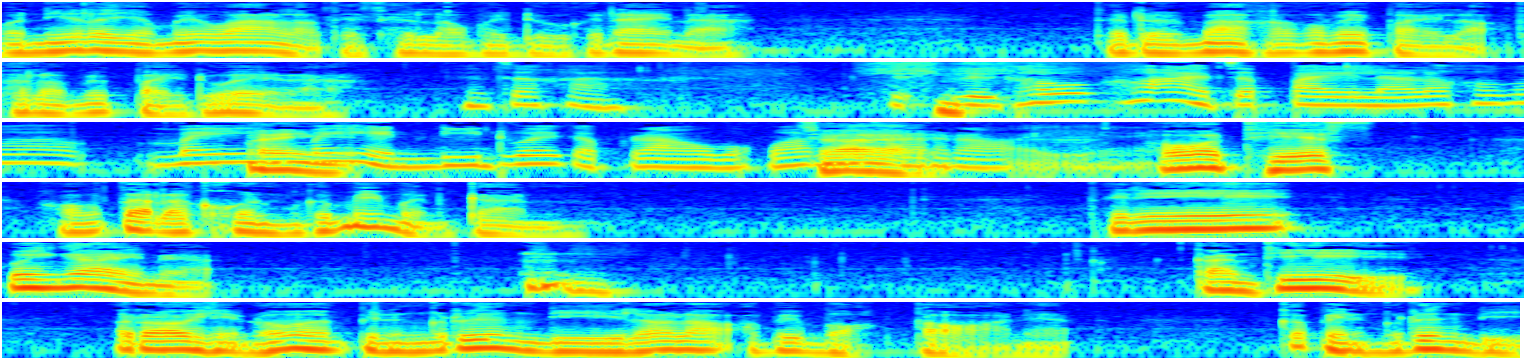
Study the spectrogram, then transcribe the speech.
วันนี้เรายังไม่ว่างหรอกแต่เธอลองไปดูก็ได้นะ แต่โดยมากเขาก็ไม่ไปหรอกถ้าเราไม่ไปด้วยนะเจ้าค่ะ หรือเขาเขาอาจจะไปแล้วแล้วเขาก็ไม่ไม่เห็นดีด้วยกับเราบอกว่าไม่อร่อย เพราะว่าเทสของแต่ละคนมันก็ไม่เหมือนกัน ทีนี้พูดง่ายเนี่ย การที่เราเห็นว่ามันเป็นเรื่องดีแล้วเราเอาไปบอกต่อเนี่ย ก็เป็นเรื่องดี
